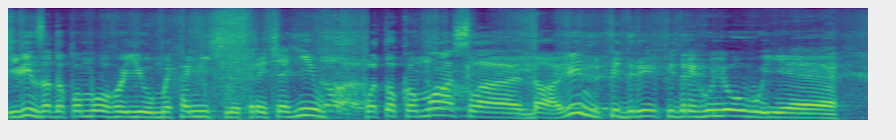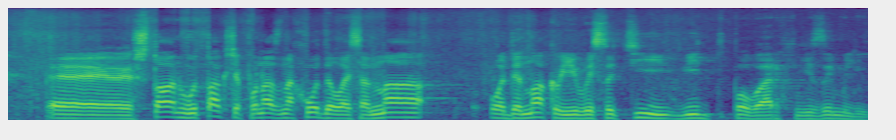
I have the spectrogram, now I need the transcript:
І він за допомогою механічних речагів, потоком масла, да, він підрегульовує е, штангу так, щоб вона знаходилася на одинаковій висоті від поверхні землі.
